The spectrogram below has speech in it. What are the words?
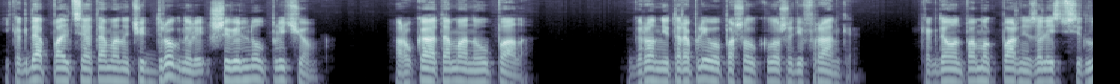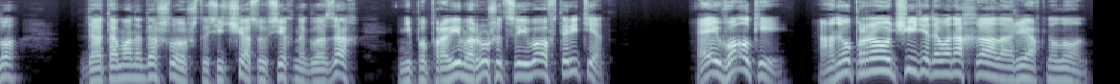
и когда пальцы атамана чуть дрогнули, шевельнул плечом. Рука атамана упала. Грон неторопливо пошел к лошади Франка. Когда он помог парню залезть в седло, до атамана дошло, что сейчас у всех на глазах непоправимо рушится его авторитет. — Эй, волки! А ну проучите этого нахала! — рявкнул он.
